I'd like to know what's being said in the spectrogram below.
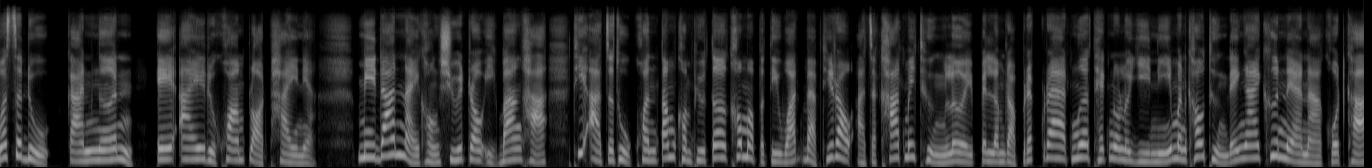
วัสดุ การเงิน AI หรือความปลอดภัยเนี่ย มีด้านไหนของชีวิตเราอีกบ้างคะ ที่อาจจะถูกควอนตัมคอมพิวเตอร์เข้ามาปฏิวัติแบบที่เราอาจจะคาดไม่ถึงเลย เป็นลำดับแรก ๆ เมื่อเทคโนโลยีนี้มันเข้าถึงได้ง่ายขึ้นในอนาคตคะ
